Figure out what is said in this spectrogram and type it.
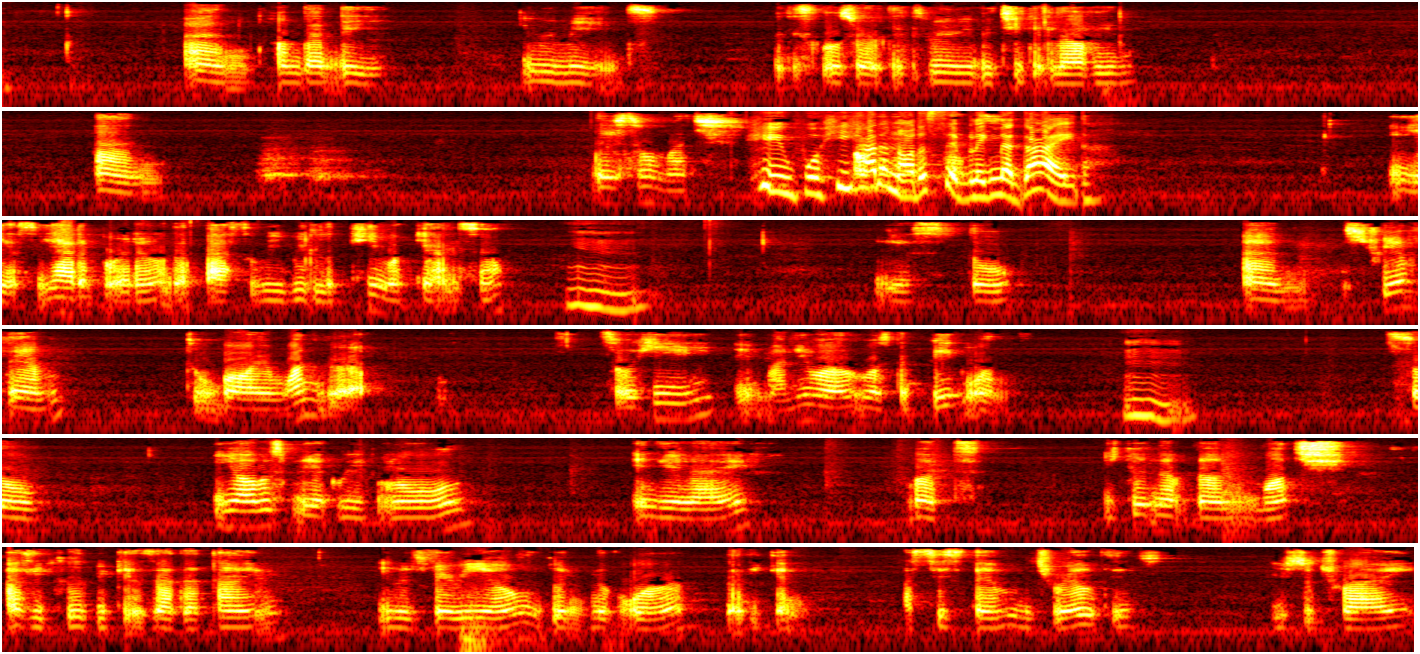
And from that day, he remains with his close relatives, very be treated loving. And there's so much. He wa- he had another sibling that died. Yes, he had a brother that passed away with leukemia cancer. Mm-hmm. Yes, so, and three of them, two boy and one girl. So he, Emmanuel, was the big one. Mm-hmm. So he always play a great role in their life, but he couldn't have done much as he could because at that time he was very young, he couldn't have that he can assist them with relatives. Used to try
